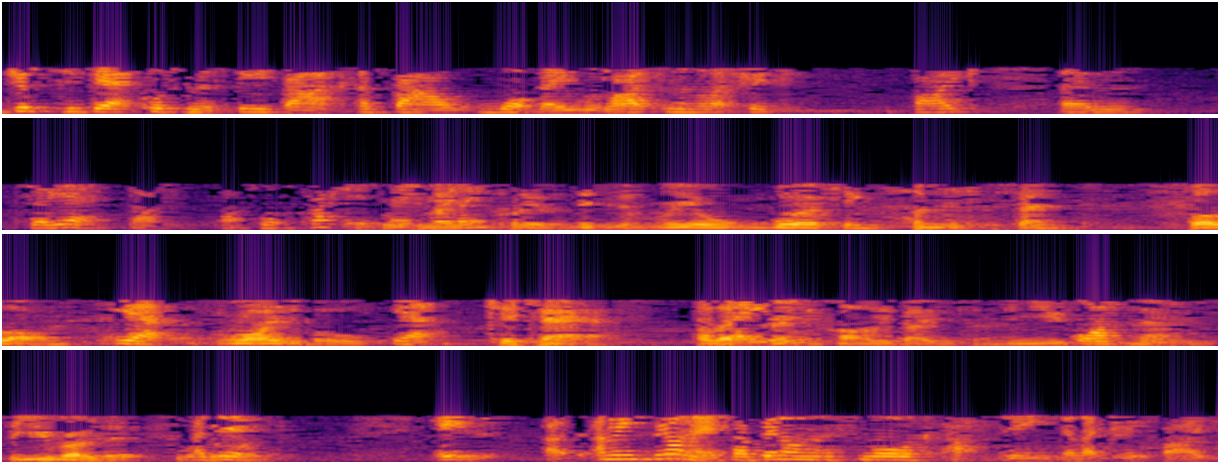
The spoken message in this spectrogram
just to get customers' feedback about what they would like from an electric bike. Um, so yeah, that's that's what the crack is. We should make it clear that this is a real working, 100% full-on, Yeah, rideable, yeah. kick-ass electric Amazing. Harley Davidson, and you've Awesome. it. So you rode it. I did. I mean, to be honest, I've been on a smaller capacity electric bike,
